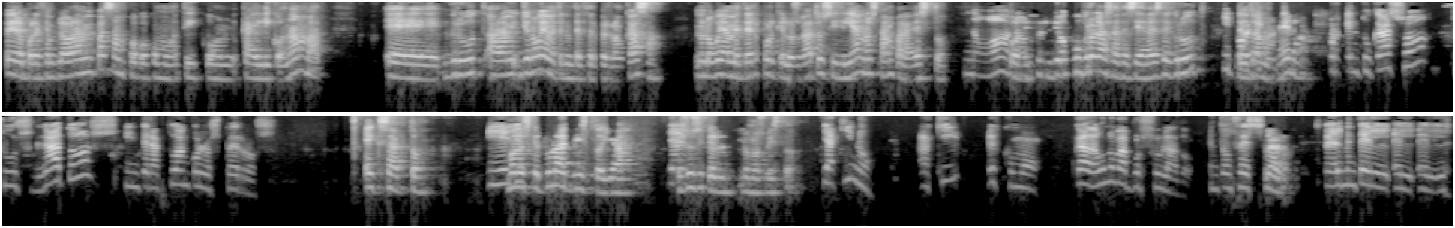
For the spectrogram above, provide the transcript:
Pero, por ejemplo, ahora me pasa un poco como a ti con Kylie con Ámbar. Eh, Groot, ahora, yo no voy a meter un tercer perro en casa. No lo voy a meter porque los gatos y Lía no están para esto. no, Por no. eso yo cubro las necesidades de Groot Y de otra manera. porque en tu caso, tus gatos interactúan con los perros. Exacto. Y, Bueno, es que tú lo has visto ya. Ya- Eso sí que lo lo hemos visto. y aquí no. Aquí es como cada uno va por su lado. Entonces, Claro. realmente el, el- el-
